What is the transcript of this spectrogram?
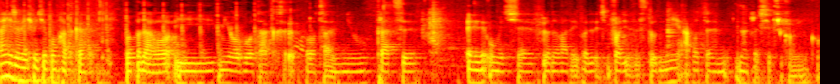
Fajnie, że mieliśmy ciepłą chatkę, bo padało i miło było tak po całym dniu pracy y, umyć się w lodowatej wodzie, wodzie ze studni, a potem nagrzać się przy kominku.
